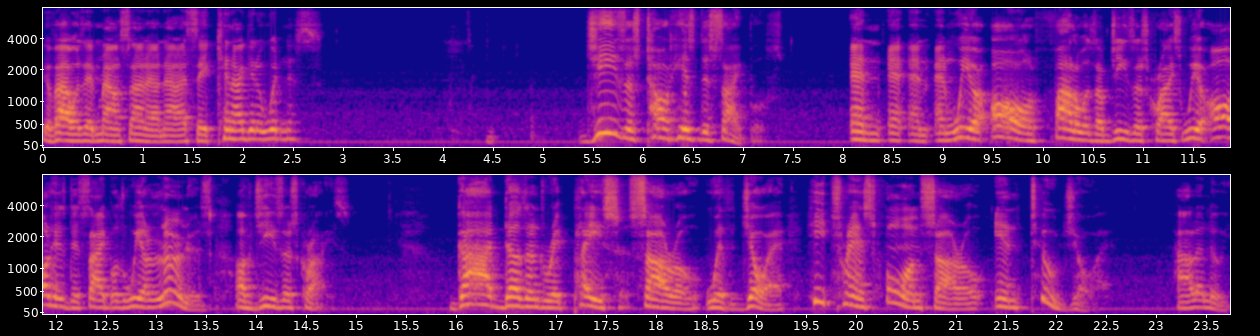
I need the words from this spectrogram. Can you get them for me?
if I was at Mount Sinai now, I'd say, Can I get a witness? Jesus taught his disciples, and, and, and we are all followers of Jesus Christ. We are all his disciples. We are learners of Jesus Christ. God doesn't replace sorrow with joy, He transforms sorrow into joy. Hallelujah.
